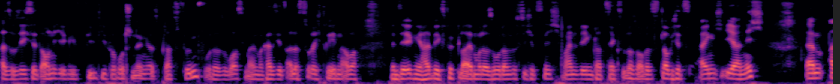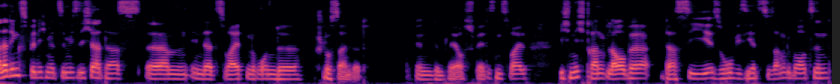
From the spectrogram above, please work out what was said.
also sehe ich es jetzt auch nicht irgendwie viel tiefer rutschen, irgendwie als Platz 5 oder sowas. Ich meine, man kann sich jetzt alles zurechtreden, aber wenn sie irgendwie halbwegs fit bleiben oder so, dann wüsste ich jetzt nicht, meinetwegen Platz 6 oder so, aber das glaube ich jetzt eigentlich eher nicht. Ähm, allerdings bin ich mir ziemlich sicher, dass ähm, in der zweiten Runde Schluss sein wird. In den Playoffs spätestens, weil ich nicht dran glaube, dass sie, so wie sie jetzt zusammengebaut sind,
